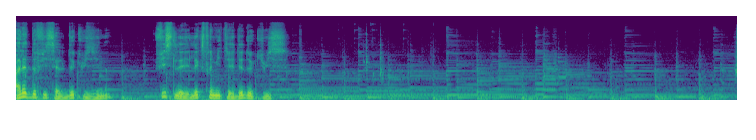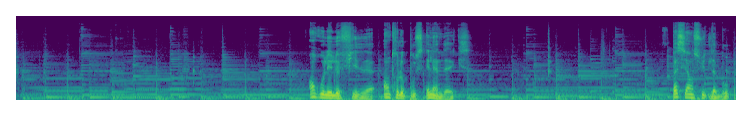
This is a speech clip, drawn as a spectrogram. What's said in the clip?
A l'aide de ficelles de cuisine, ficelez l'extrémité des deux cuisses Enroulez le fil entre le pouce et l'index. Passez ensuite la boucle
